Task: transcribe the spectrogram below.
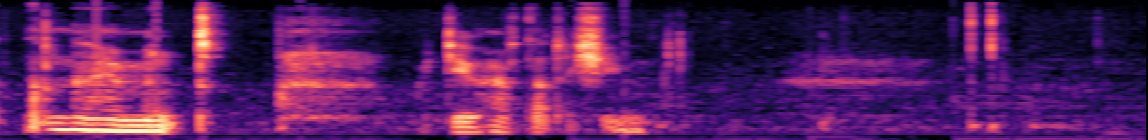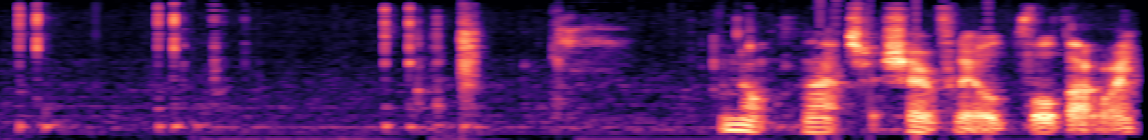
at the moment we do have that issue. Not that, so hopefully it'll fall that way.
